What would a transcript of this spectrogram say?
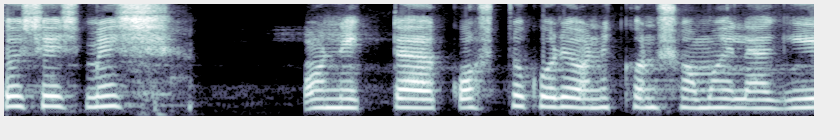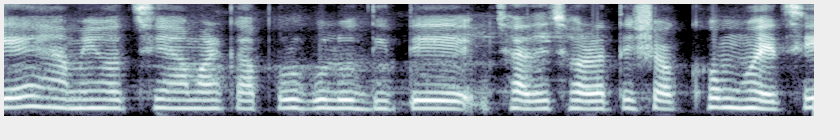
তো শেষমেশ অনেকটা কষ্ট করে অনেকক্ষণ সময় লাগিয়ে আমি হচ্ছে আমার কাপড়গুলো দিতে, ছাদে ছড়াতে সক্ষম হয়েছি।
